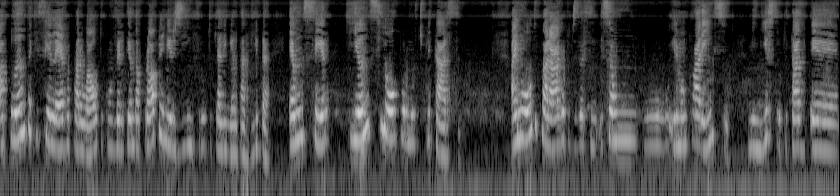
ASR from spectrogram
A planta que se eleva para o alto, convertendo a própria energia em fruto que alimenta a vida, é um ser que ansiou por multiplicar-se. Aí no outro parágrafo diz assim: isso é um, o irmão Clarencio, ministro, que está é,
